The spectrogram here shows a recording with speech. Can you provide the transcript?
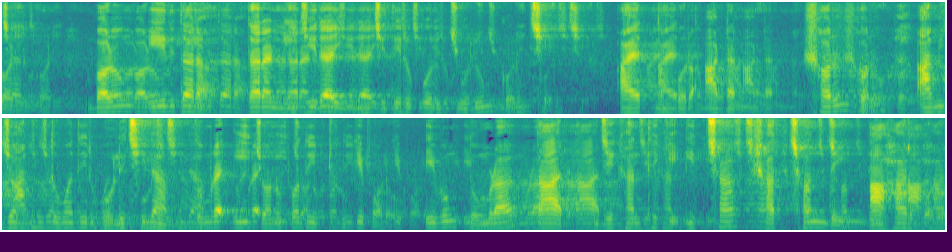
করে বরং এর দ্বারা তারা নিজেরাই নিজেদের উপর জুলুম করেছে। আয়াত নম্বর আটান্ন। স্মরণ করো, আমি যখন তোমাদের বলেছিলাম, তোমরা এই জনপদে ঢুকে পড়ো এবং তোমরা তার যেখান থেকে ইচ্ছা স্বাচ্ছন্দ্যে আহার করো,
